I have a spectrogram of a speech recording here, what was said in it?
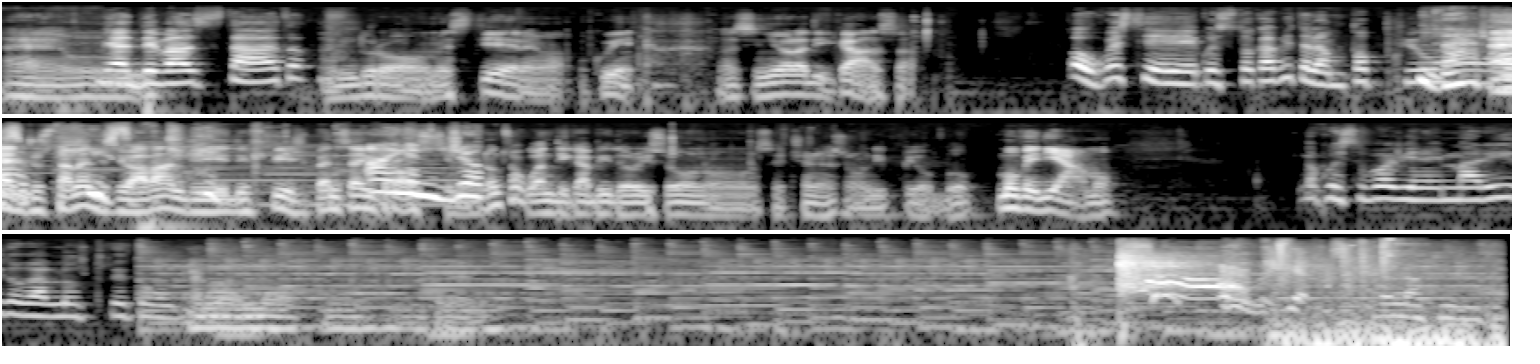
È un, Mi ha devastato. è un duro mestiere, ma qui la signora di casa. Oh, questi- questo capitolo è un po' più... That Eh, was a giustamente si va of avanti cake. difficile. Pensa ai I prossimi. enjoy- Non so quanti capitoli sono, se ce ne sono di più. Boh. Mo vediamo. Ma questo poi viene il marito dall'oltretomba. Eh no, no, no, non credo. Bella finta.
